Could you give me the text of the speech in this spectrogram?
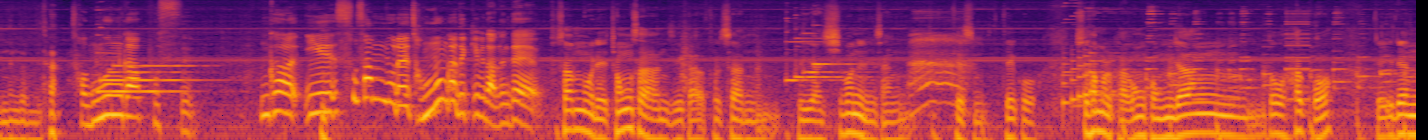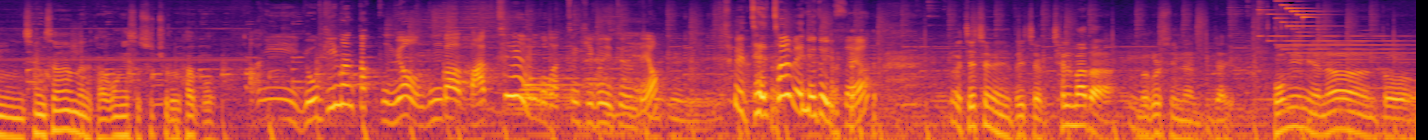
있는 겁니다. 전문가 보스. 뭔가 이 수산물의 전문가 느낌이 나는데 수산물에 종사한 지가 벌써 한 거의 한 15년 이상 됐습니다. 되고 수산물 가공 공장도 하고 또 이런 생선을 가공해서 수출을 하고 아니 여기만 딱 보면 뭔가 마트에 온 것 같은 기분이 드는데요. 저기 제철 메뉴도 있어요? 그 제철 메뉴도 있죠. 철마다 먹을 수 있는 봄이면은 또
